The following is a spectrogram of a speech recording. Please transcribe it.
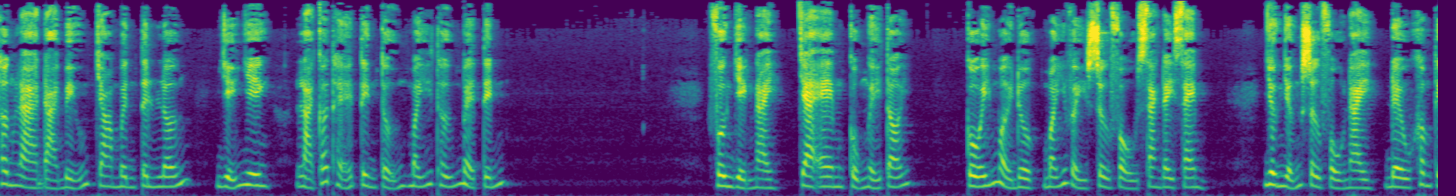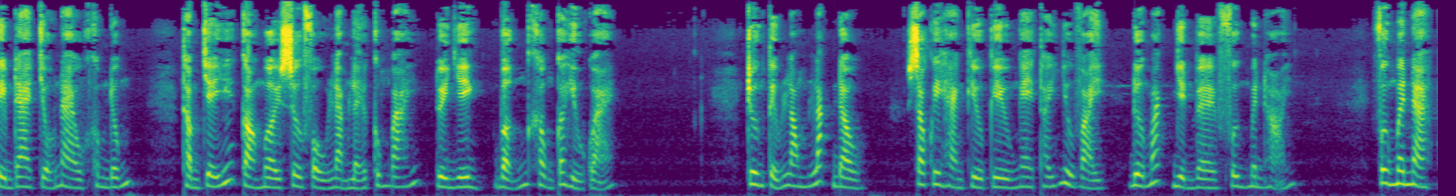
thân là đại biểu cho minh tinh lớn, dĩ nhiên lại có thể tin tưởng mấy thứ mê tín. Phương diện này, cha em cũng nghĩ tới. Cô ý mời được mấy vị sư phụ sang đây xem. Nhưng những sư phụ này đều không tìm ra chỗ nào không đúng. Thậm chí còn mời sư phụ làm lễ cung bái, tuy nhiên vẫn không có hiệu quả. Trương Tiểu Long lắc đầu. Sau khi hàng Kiều Kiều nghe thấy như vậy, đưa mắt nhìn về Phương Minh hỏi. Phương Minh à,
